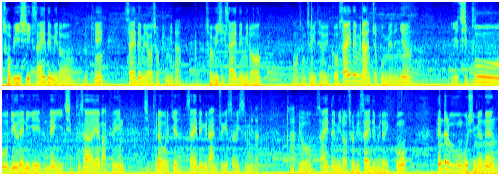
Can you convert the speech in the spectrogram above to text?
접이식 사이드 미러 이렇게 사이드 미러가 접힙니다. 접이식 사이드 미러 어, 장착이 되어 있고 사이드 미러 안쪽 보면은요. 이게 지프 뉴 레니게이드인데 이 지프사의 마크인 지프라고 이렇게 사이드 미러 안쪽에 써 있습니다. 자, 요 사이드 미러, 접이 사이드 미러 있고 핸들 부분 보시면은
